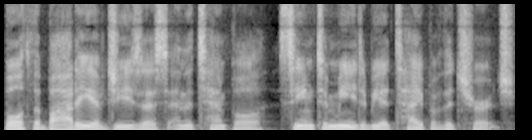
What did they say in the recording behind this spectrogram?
both the body of Jesus and the temple seem to me to be a type of the church,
